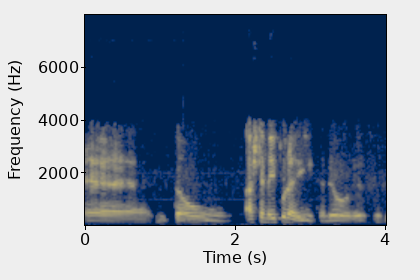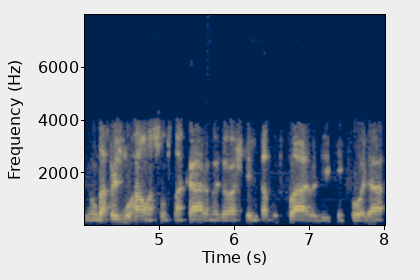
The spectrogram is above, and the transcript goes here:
É, então, acho que é meio por aí, entendeu? Não dá para esmurrar um assunto na cara, mas eu acho que ele está muito claro ali. Quem for olhar,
